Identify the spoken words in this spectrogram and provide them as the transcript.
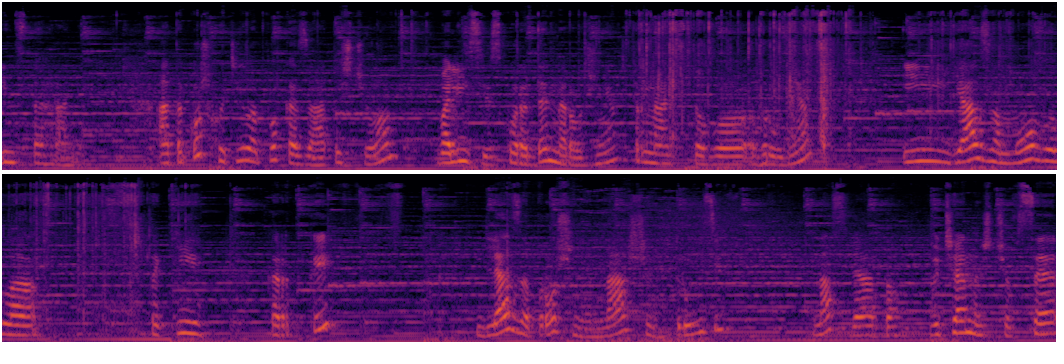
інстаграмі. А також хотіла показати, що в Алісі скоро день народження, 13 грудня, і я замовила такі картки для запрошення наших друзів на свято. Звичайно, що все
